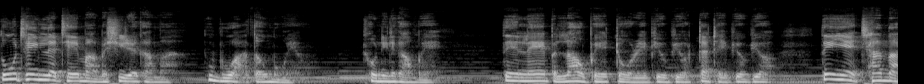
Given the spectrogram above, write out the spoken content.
တိုးထိန်လက်ထဲမှာမရှိတဲ့အခါမှာသူ့ဘဝအသုံးမဝင်ဘူးထိုနည်း၎င်းပဲ သင်လဲဘလောက်ပဲတော်တယ်ပြောပြောတတ်တယ်ပြောပြောသင်ရဲ့ချမ်းသာ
